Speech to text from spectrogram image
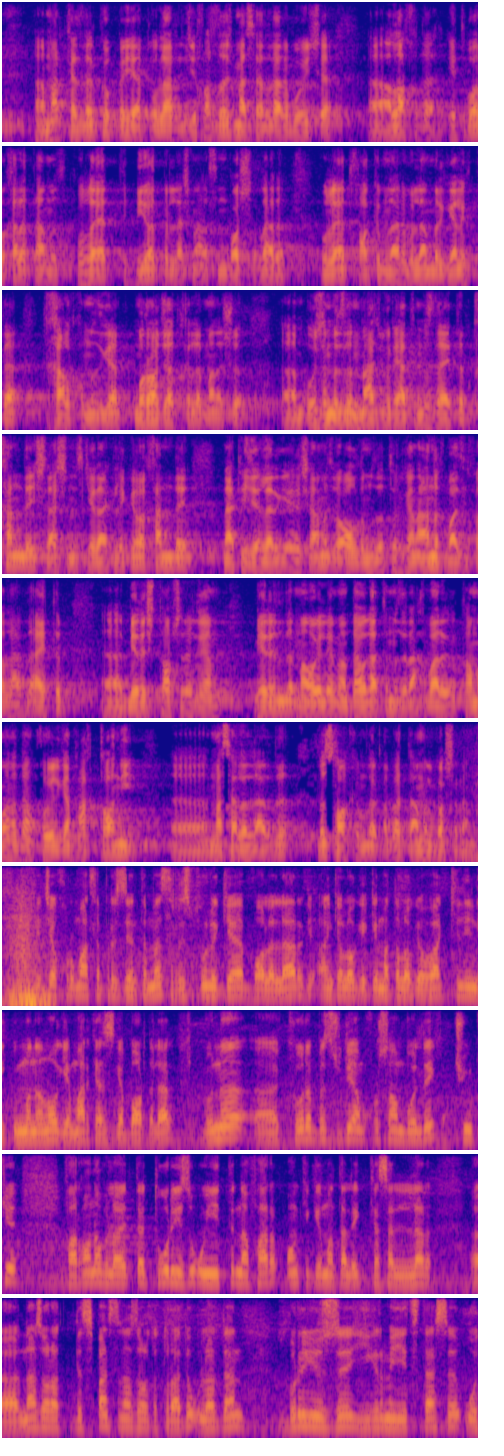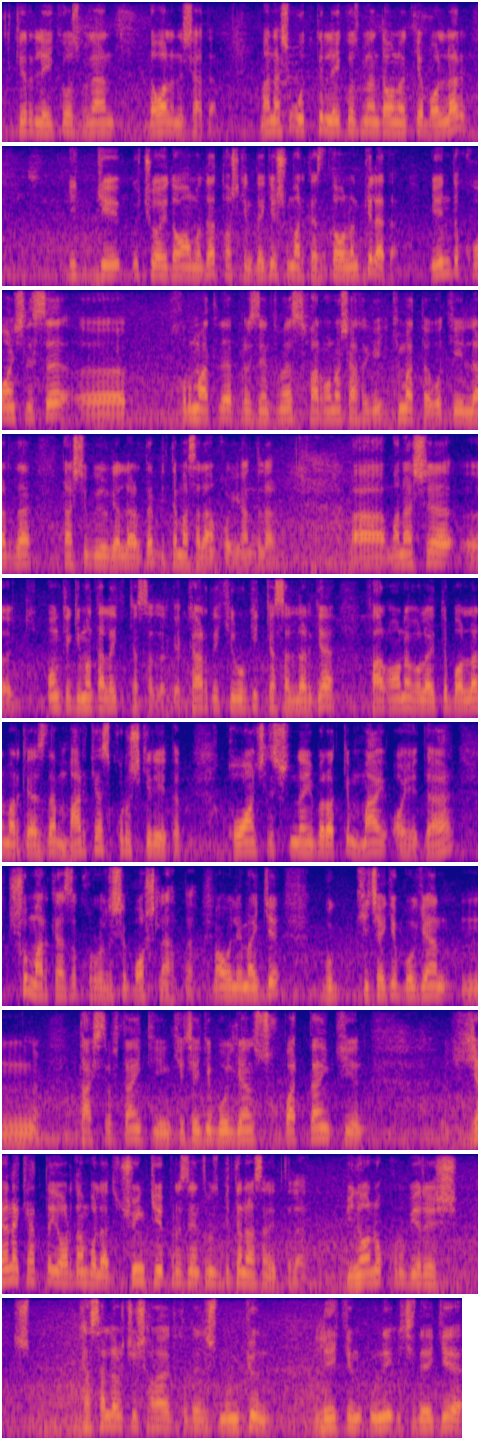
markazlar ko'payyapti ularni jihozlash masalalari bo'yicha Э, alohida e'tibor qaratamiz. Viloyat tibbiyot birlashmasini boshliqlari viloyat hokimlari bilan birgalikda xalqimizga murojaat qilib mana shu e, o'zimizni majburiyatimizni aytib qanday ishlashimiz kerakligi va qanday natijalarga erishamiz va oldimizda turgan aniq vazifalarni aytib e, berish topshirig'i ham berildi. Man o'ylayman davlatimiz rahbari tomonidan qo'yilgan haqqoniy Э, masalalarni biz hokimlar albatta amalga oshiramiz. Kecha hurmatli prezidentimiz respublika bolalar onkologiya gematologiya va klinik immunologiya markaziga bordilar. Buni e, ko'rib biz juda yam xursand bo'ldik. Chunki farg'ona viloyatida to'rt yuz o'n yetti nafar onkogematologik kasalliklar e, nazorat dispanser nazoratida turadi. Ulardan bir yuz yigirma yettitasi o'tkir leykoz bilan davolanishadi. Mana shu o'tkir leykoz bilan davolanayotgan bolalar ikki uch oy davomida toshkentdagi shu markazda davolanib keladi. Endi quvonchlisi e, hurmatli prezidentimiz farg'ona shahriga ikki marta o'tgan yillarda tashrif buyurganlarida bitta masalani qo'ygandilar. Mana shu e, onkogematologik kasallarga kardioxirurgik kasallarga farg'ona viloyati bolalar markazida markaz qurish kerak deb quvonchli shundan iboratki may oyida shu markazni qurilishi boshlandi. Man o'ylaymanki bu kechagi bo'lgan mm, tashrifdan keyin kechagi bo'lgan suhbatdan keyin yana katta yordam bo'ladi. Chunki prezidentimiz bitta narsani aytdilar. Binoni qurib berish kasallar uchun sharoit qilib berish mumkin lekin uni ichidagi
